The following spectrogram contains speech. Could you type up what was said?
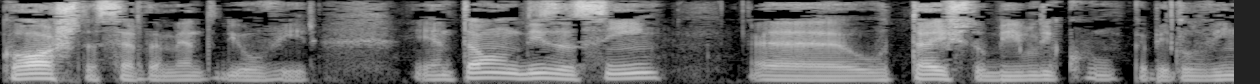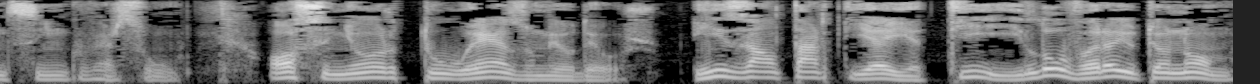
gosta certamente de ouvir. Então, diz assim uh, o texto bíblico, capítulo 25, verso 1. Ó Senhor, Tu és o meu Deus. Exaltar-te-ei a Ti e louvarei o Teu nome,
